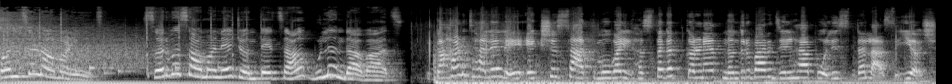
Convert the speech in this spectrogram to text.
पंचनामा न्यूज. सर्वसामान्य जनतेचा बुलंद आवाज. गहाण झालेले एकशे सात मोबाईल हस्तगत करण्यात नंदुरबार जिल्हा पोलीस दलास यश.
